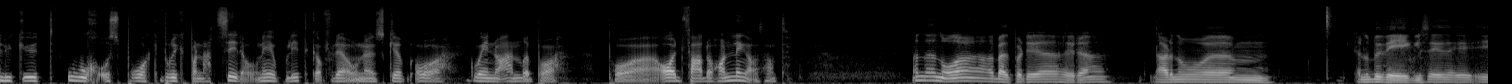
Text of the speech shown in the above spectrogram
luke ut ord og språkbruk på nettsider. Hun er jo politiker fordi hun ønsker å gå inn og endre på, på atferd og handlinger. sant? Men eh, nå da, Arbeiderpartiet, Høyre. Er det noe, um, er det noe bevegelse i, i,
